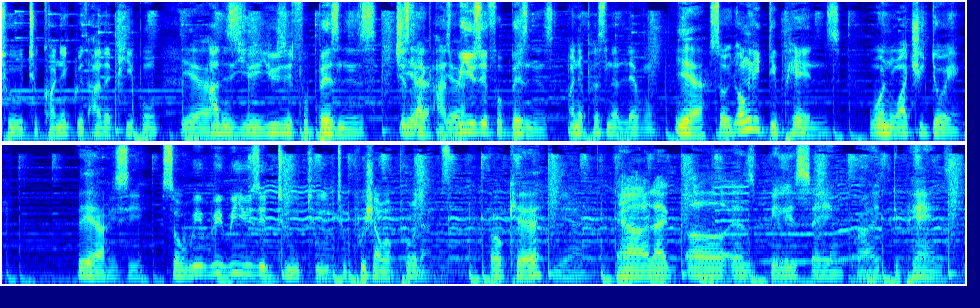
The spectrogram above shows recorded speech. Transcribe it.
to to connect with other people. yeah, Others you use it for business, just Yeah, like us. yeah. We use it for business on a personal level. yeah, So it only depends on what you're doing. yeah. You see, so we, we, we use it to, to to push our products. Okay. Yeah, Yeah, like uh, as Billy's saying, right? Depends.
